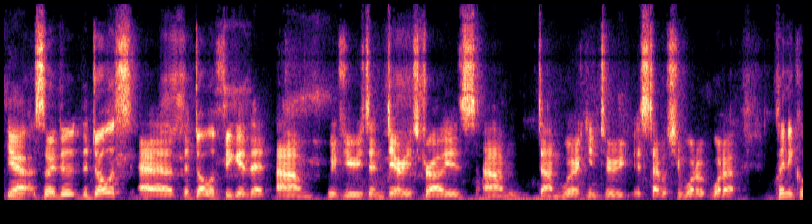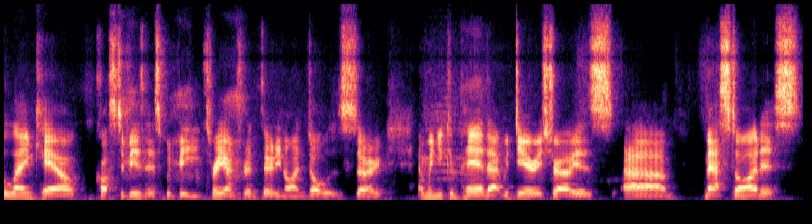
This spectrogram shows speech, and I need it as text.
Yeah, so the the dollar uh, the dollar figure that um, we've used and Dairy Australia's um, done work into establishing what a, what a clinical lame cow cost to business would be three hundred and thirty nine dollars. So, and when you compare that with Dairy Australia's um, mastitis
